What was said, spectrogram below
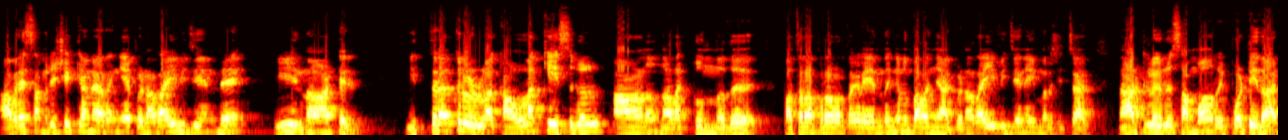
അവരെ സംരക്ഷിക്കാൻ ഇറങ്ങിയ പിണറായി വിജയന്റെ ഈ നാട്ടിൽ ഇത്തരത്തിലുള്ള കള്ളക്കേസുകൾ ആണ് നടക്കുന്നത്. പത്രപ്രവർത്തകർ എന്തെങ്കിലും പറഞ്ഞാൽ പിണറായി വിജയനെ വിമർശിച്ചാൽ നാട്ടിലൊരു സംഭവം റിപ്പോർട്ട് ചെയ്താൽ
